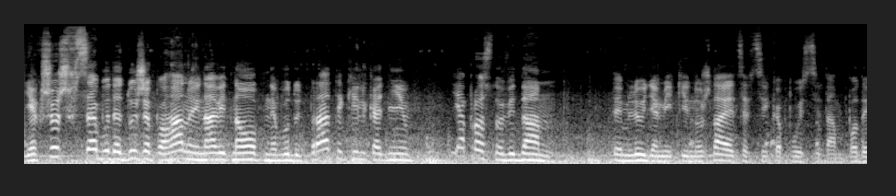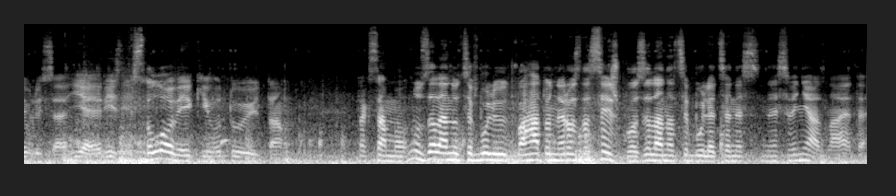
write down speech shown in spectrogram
Якщо ж все буде дуже погано і навіть на оп не будуть брати кілька днів, я просто віддам тим людям, які нуждаються в цій капусті. Там подивлюся, є різні столові, які готують там. Так само, ну, зелену цибулю багато не роздасиш, бо зелена цибуля це не, не свиня, знаєте.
